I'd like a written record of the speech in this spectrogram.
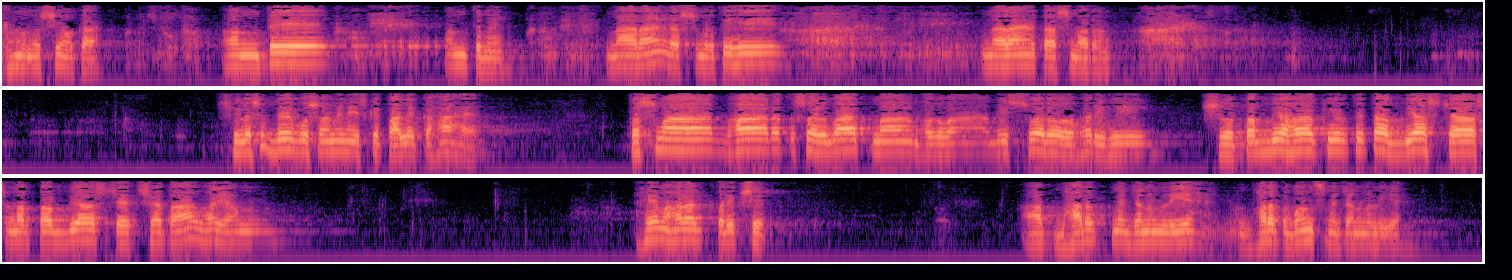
मनुष्यों का। अंते अंत में नारायण स्मृति ही। नारायण का स्मरण। शिल सुखदेव गोस्वामी ने इसके पाले कहा है तस्मात् भारत सर्वात्मा भगवान ईश्वरो हरि। श्रोतव्य कीर्तितव्य स्मर्तव्यक्षता भयम। हे महाराज, परीक्षित, आप भारत में जन्म लिए हैं भरत वंश में जन्म लिए हैं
